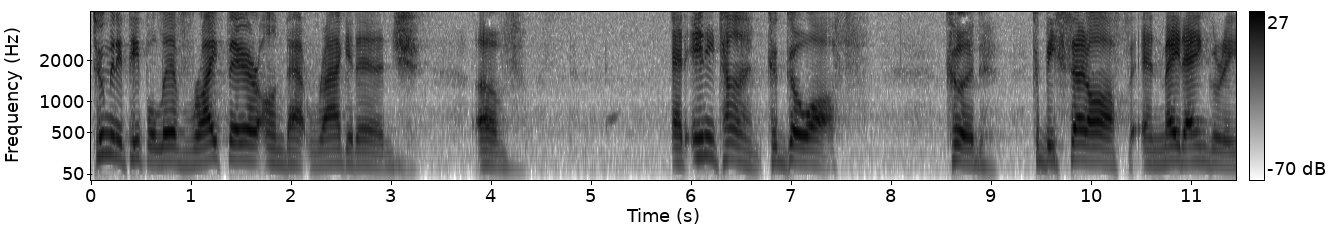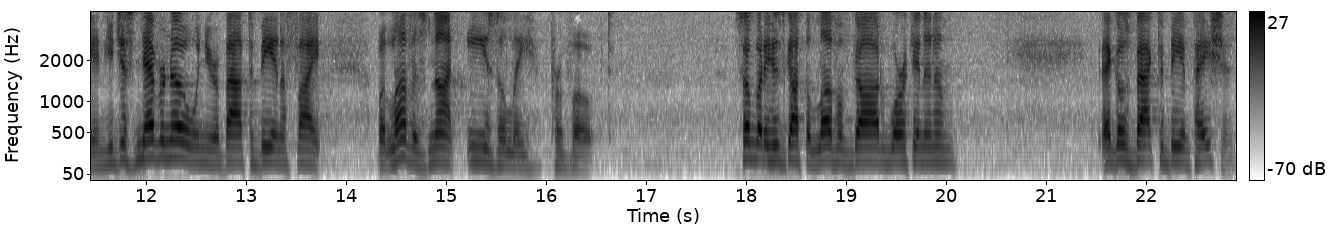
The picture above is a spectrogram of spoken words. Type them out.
Too many people live right there on that ragged edge of at any time could go off, could, could be set off and made angry, and you just never know when you're about to be in a fight. But love is not easily provoked. Somebody who's got the love of God working in them, that goes back to being patient.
